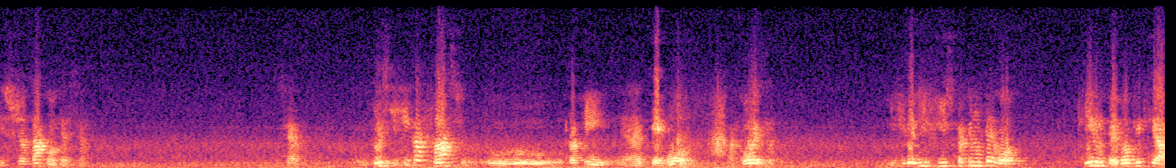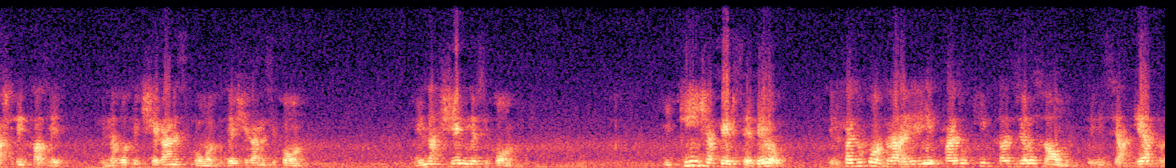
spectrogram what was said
Isso já está acontecendo. Certo? Por isso que fica fácil para quem é, pegou a coisa e fica difícil para quem não pegou. Quem não pegou, o que, que acha que tem que fazer? Ainda vou ter que chegar nesse ponto, ter que chegar nesse ponto. Ainda chego nesse ponto. E quem já percebeu, ele faz o contrário, ele faz o que está dizendo o Salmo. Ele se aquieta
